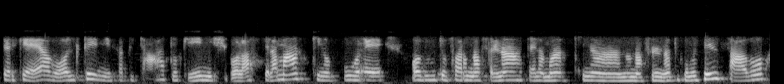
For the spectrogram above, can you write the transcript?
perché a volte mi è capitato che mi scivolasse la macchina oppure ho dovuto fare una frenata e la macchina non ha frenato come pensavo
